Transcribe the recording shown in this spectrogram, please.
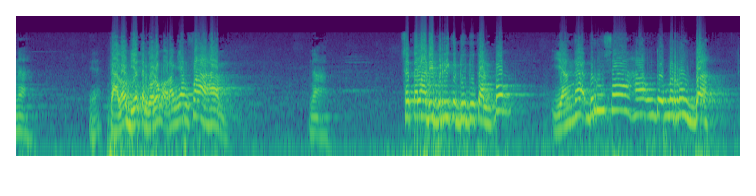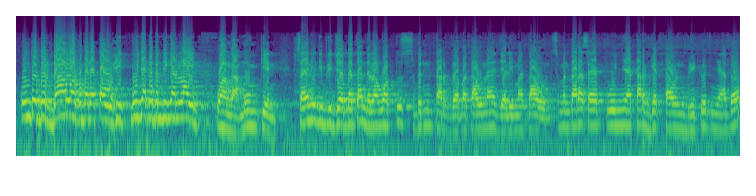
Nah, ya. Kalau dia tergolong orang yang faham. Nah, setelah diberi kedudukan pun ya nggak berusaha untuk merubah untuk berdakwah kepada tauhid, punya kepentingan lain. Wah, nggak mungkin. Saya ini diberi jabatan dalam waktu sebentar, berapa tahun aja, lima tahun. Sementara saya punya target tahun berikutnya atau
